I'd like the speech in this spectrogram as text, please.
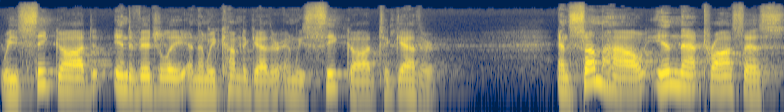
we seek God individually and then we come together and we seek God together. And somehow, in that process,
